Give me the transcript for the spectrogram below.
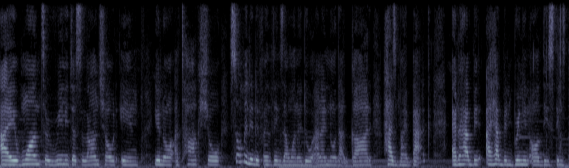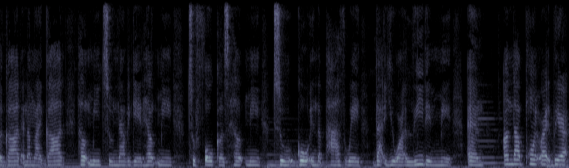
i want to really just launch out in you know, a talk show, so many different things I want to do and I know that God has my back. And I have been I have been bringing all these things to God and I'm like God help me to navigate help me to focus help me to go in the pathway that you are leading me. And on that point right there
